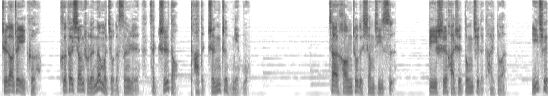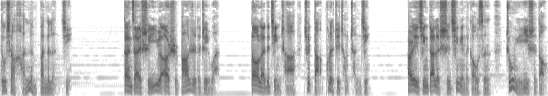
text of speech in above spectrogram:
直到这一刻，和他相处了那么久的僧人才知道他的真正面目。在杭州的香积寺，彼时还是冬季的开端，一切都像寒冷般的冷寂。但在十一月二十八日的这晚，到来的警察却打破了这场沉静，而已经待了十七年的高僧终于意识到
